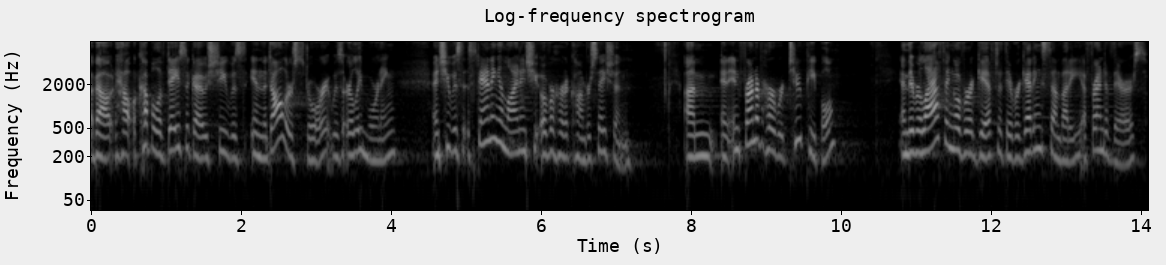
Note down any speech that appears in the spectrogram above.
about how a couple of days ago she was in the dollar store. It was early morning, and she was standing in line and she overheard a conversation. Um, and in front of her were two people, and they were laughing over a gift that they were getting somebody, a friend of theirs.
